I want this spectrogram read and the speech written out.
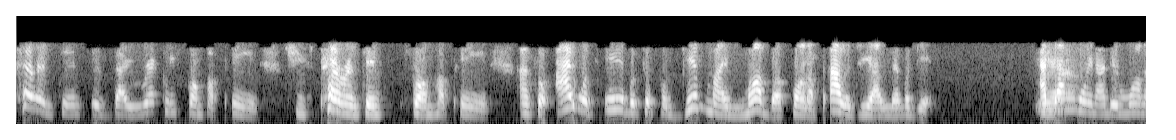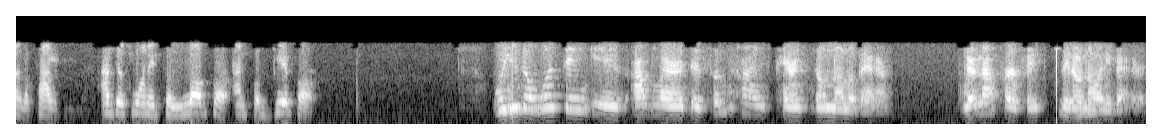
parenting is directly from her pain. She's parenting from her pain. And so I was able to forgive my mother for an apology I'll never get. At Yeah. that point, I didn't want an apology. I just wanted to love her and forgive her. Well, you know, one thing is I've learned that sometimes parents don't know no better. They're not perfect. They don't mm-hmm. know any better.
